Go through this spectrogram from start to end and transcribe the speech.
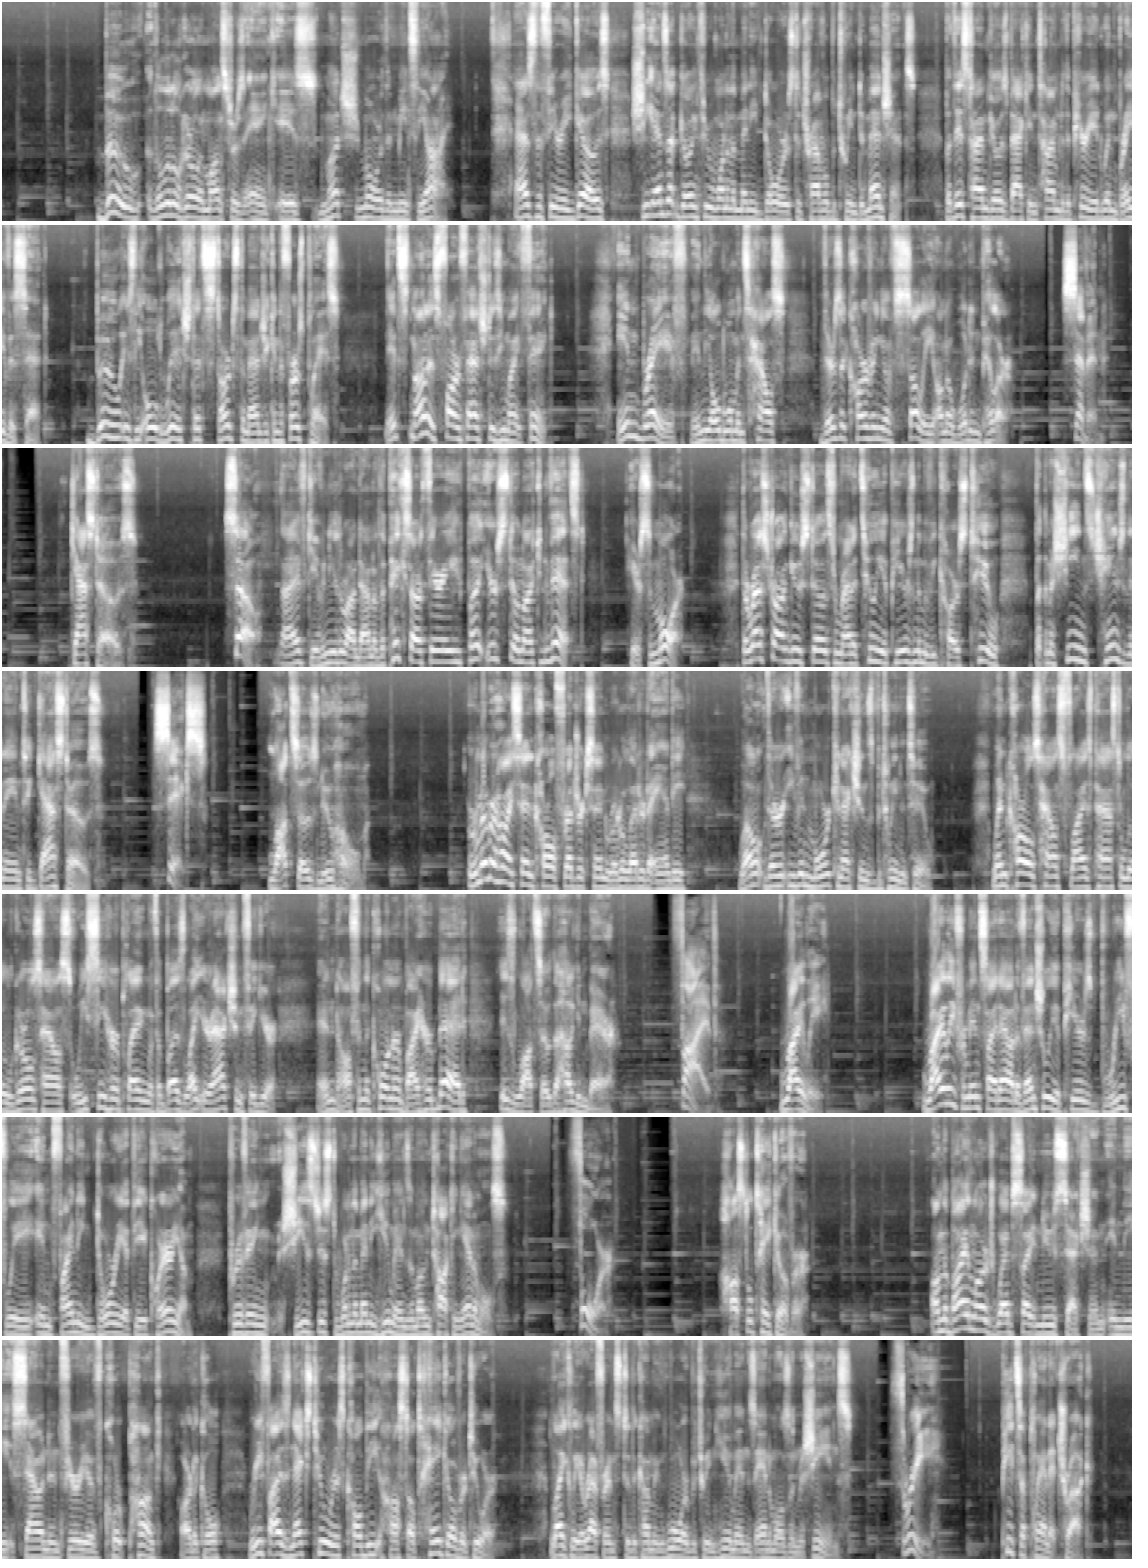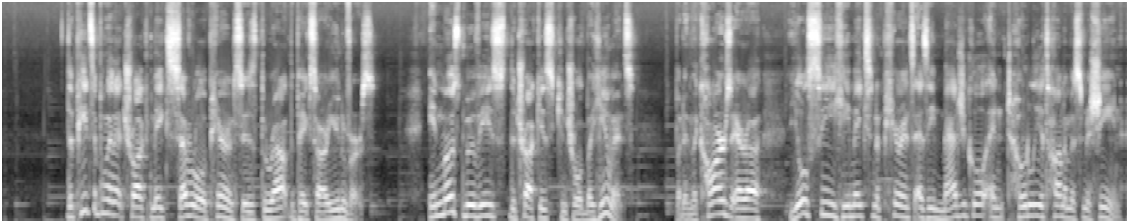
Boo, the little girl in Monsters Inc., is much more than meets the eye. As the theory goes, she ends up going through one of the many doors to travel between dimensions, but this time goes back in time to the period when Brave is set. Boo is the old witch that starts the magic in the first place. It's not as far fetched as you might think. In Brave, in the old woman's house, there's a carving of Sully on a wooden pillar. 7. Gastow's. So, I've given you the rundown of the Pixar theory, but you're still not convinced. Here's some more. The restaurant Gusteau's from Ratatouille appears in the movie Cars 2, but the machines changed the name to Gastow's. 6. Lotso's new home. Remember how I said Carl Fredricksen wrote a letter to Andy? Well, there are even more connections between the two. When Carl's house flies past a little girl's house, we see her playing with a Buzz Lightyear action figure, and off in the corner by her bed is Lotso the Huggin' Bear. 5. Riley. Riley from Inside Out eventually appears briefly in Finding Dory at the aquarium, proving she's just one of the many humans among talking animals. 4. Hostile Takeover. On the Buy N' Large website news section, in the Sound and Fury of Court Punk article, Refi's next tour is called the Hostile Takeover Tour, likely a reference to the coming war between humans, animals, and machines. 3. Pizza Planet Truck. The Pizza Planet truck makes several appearances throughout the Pixar universe. In most movies, the truck is controlled by humans, but in the Cars era, you'll see he makes an appearance as a magical and totally autonomous machine.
